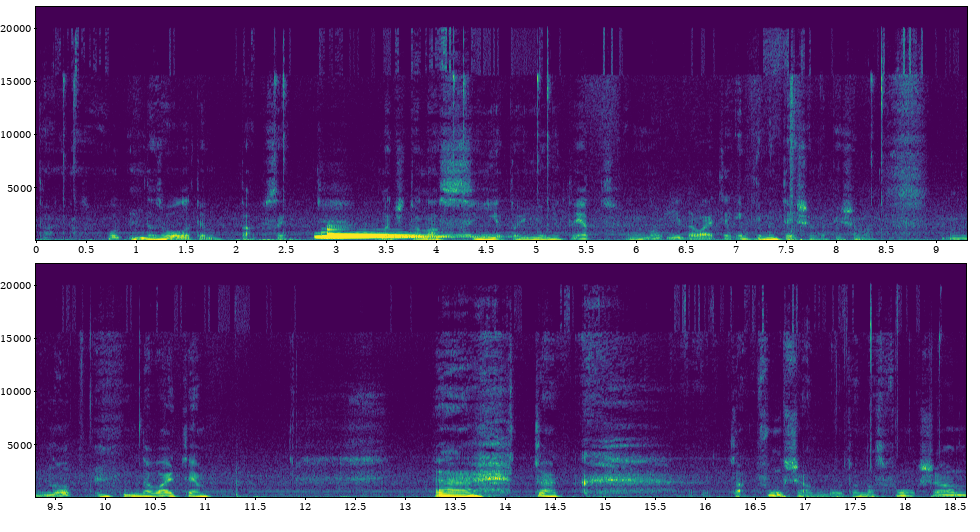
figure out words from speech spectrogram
Так, дозволити. Так, все. Значить, у нас є той Add. Ну і давайте Implementation напишемо. Ну, давайте. Е, так. Так, function буде у нас function.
